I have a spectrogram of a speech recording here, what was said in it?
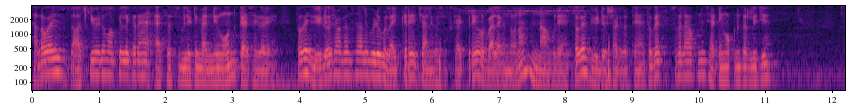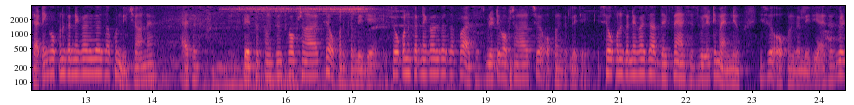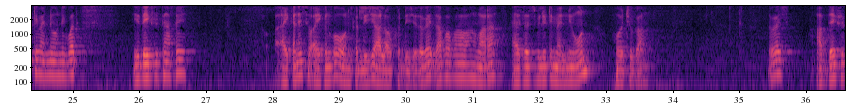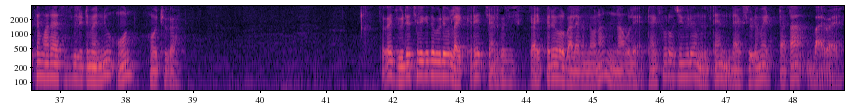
Hello guys आज की video में आपके लेकर आए हैं एसेसिबिलिटी मेन्यू ऑन कैसे करें? तो गाइज़ वीडियो स्टार्ट करने से पहले वीडियो को लाइक करें चैनल को सब्सक्राइब करें और बेल आइकन दबाना ना भूलें। सो गाइज़ वीडियो स्टार्ट करते हैं। तो गाइज़ सबसे पहले आप अपनी सेटिंग ओपन कर लीजिए। सेटिंग ओपन करने के बाद आपको नीचे आना है ऐसे स्पेशल फ़ंक्शन का ऑप्शन आ रहा है, इसे ओपन कर लीजिए। इसे ओपन करने के बाद आपको एसेसिबिलिटी का ऑप्शन आ रहा है, इसे ओपन कर लीजिए। इसे ओपन करने के बाद आप देखते हैं एसेसिबिलिटी मेन्यू इस पर ओपन कर लीजिए। एसेसिबिलिटी मेन्यू होने के बाद ये देख सकते हैं यहाँ पे आइकन है इस आइकन को ऑन कर लीजिए अलाउ कर दीजिए। तो गैस अब अब हमारा एसेसिबिलिटी मेन्यू ऑन हो चुका। तो गैस आप देख सकते हैं हमारा एसेसिबिलिटी मेन्यू ऑन हो चुका। तो गैस वीडियो अच्छी लगी तो वीडियो लाइक करें चैनल को सब्सक्राइब करें और बेल आइकन दबाना ना भूलें। थैंक्स फॉर वॉचिंग वीडियो मिलते हैं नेक्स्ट वीडियो में। Tata bye bye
